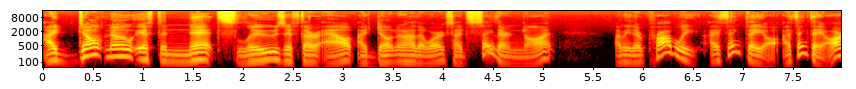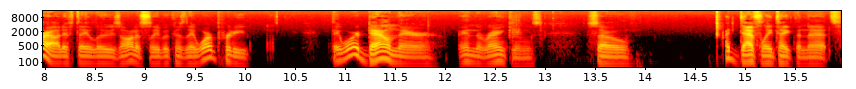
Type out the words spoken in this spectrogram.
I don't know if the Nets lose if they're out. I don't know how that works. I'd say they're not. I mean, they're probably. I think they. Are, I think they are out if they lose, honestly, because they were pretty. They were down there in the rankings, so I'd definitely take the Nets.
